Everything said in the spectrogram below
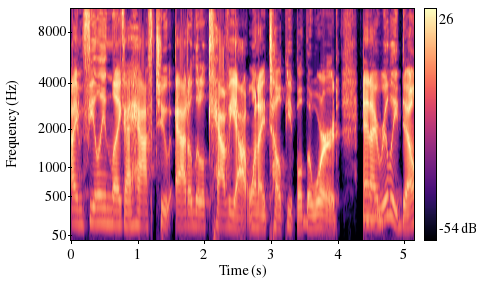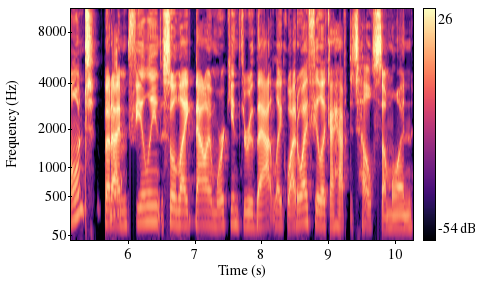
I'm feeling like I have to add a little caveat when I tell people the word. And mm. I really don't, but yeah. I'm feeling so like now I'm working through that. Like, why do I feel like I have to tell someone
